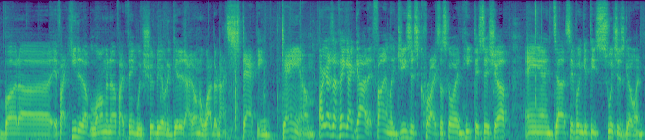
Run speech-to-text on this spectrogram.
But uh, if I heat it up long enough, I think we should be able to get it. I don't know why they're not stacking. Damn. Alright guys, I think I got it finally. Jesus Christ. Let's go ahead and heat this dish up and uh, see if we can get these switches going.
